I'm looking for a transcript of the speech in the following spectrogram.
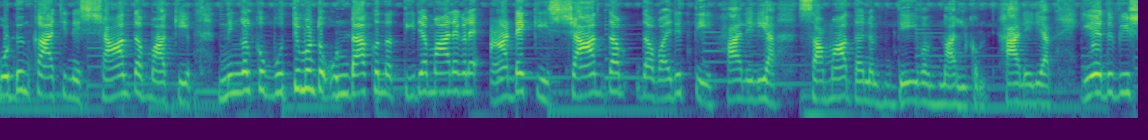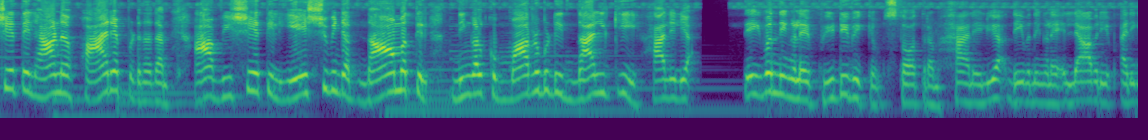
കൊടുങ്കാറ്റിനെ ശാന്തമാക്കി നിങ്ങൾക്ക് ബുദ്ധിമുട്ട് ഉണ്ടാക്കുന്ന തിരമാലകളെ അടക്കി ശാന്തത വരുത്തി ഹാലില്യ സമാധാനം ദൈവം നൽകും. ഹാലില്യ ഏത് വിഷയത്തിലാണ് ഭാരപ്പെടുന്നത്? ആ വിഷയത്തിൽ യേശുവിന്റെ നാമത്തിൽ നിങ്ങൾക്ക് മറുപടി നൽകി ഹാലില്യ ദൈവം നിങ്ങളെ വിടിവിക്കും സ്തോത്രം. ഹാലലിയ ദൈവം നിങ്ങളെ എല്ലാവരെയും അനുഗ്രഹിക്കട്ടെ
